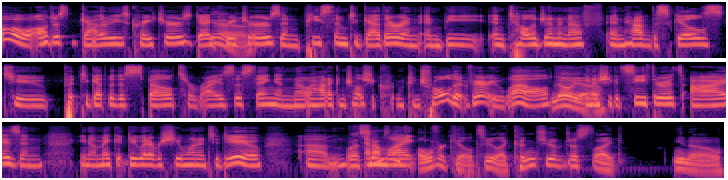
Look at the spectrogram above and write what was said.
oh, I'll just gather these creatures, dead Yeah. creatures, and piece them together and, and be intelligent enough and have the skills to put together this spell to rise this thing and know how to control. She c- controlled it very well. no, yeah. You know, she could see through its eyes and, you know, make it do whatever she wanted to do. Um, well, it and I'm like, like overkill too. Like, couldn't you have just like, you know,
